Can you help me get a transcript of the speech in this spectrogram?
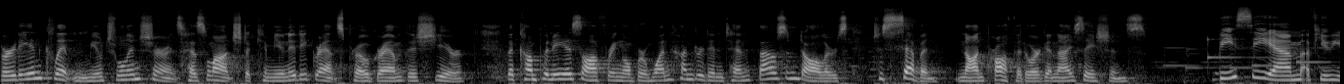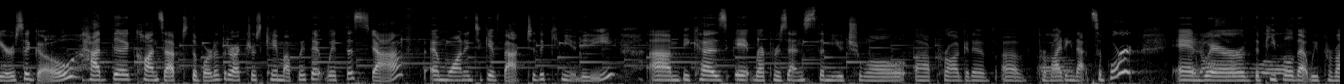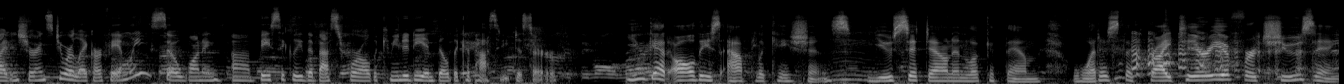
Bertie and Clinton Mutual Insurance has launched a community grants program this year. The company is offering over $110,000 to seven nonprofit organizations. BCM a few years ago had the concept, the board of directors came up with it with the staff and wanted to give back to the community um, because it represents the mutual uh, prerogative of providing that support and where the people that we provide insurance to are like our family. So, wanting uh, basically the best for all the community and build the capacity to serve. You get all these applications. You sit down and look at them. What is the criteria for choosing?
